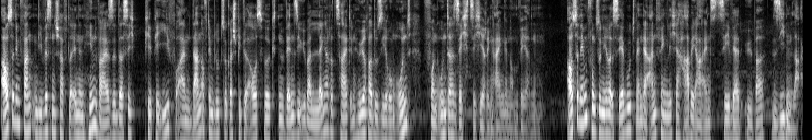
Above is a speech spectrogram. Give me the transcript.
Außerdem fanden die WissenschaftlerInnen Hinweise, dass sich PPI vor allem dann auf den Blutzuckerspiegel auswirkten, wenn sie über längere Zeit in höherer Dosierung und von unter 60-Jährigen eingenommen werden. Außerdem funktioniere es sehr gut, wenn der anfängliche HbA1c-Wert über 7 lag.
